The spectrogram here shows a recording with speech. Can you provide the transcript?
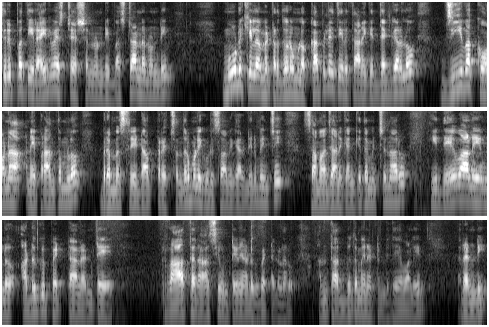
తిరుపతి రైల్వే స్టేషన్ నుండి బస్టాండ్ నుండి మూడు కిలోమీటర్ దూరంలో కపిల తీర్థానికి దగ్గరలో జీవకోన అనే ప్రాంతంలో బ్రహ్మశ్రీ డాక్టర్ చంద్రమౌళి గురుస్వామి గారు నిర్మించి సమాజానికి అంకితం ఇచ్చున్నారు. ఈ దేవాలయంలో అడుగు పెట్టాలంటే రాత రాసి ఉంటేనే అడుగు పెట్టగలరు. అంత అద్భుతమైనటువంటి దేవాలయం. రండి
